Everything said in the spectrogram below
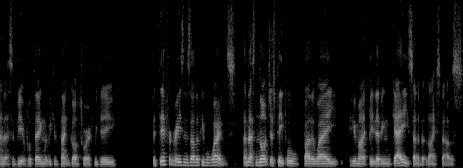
and that's a beautiful thing that we can thank God for if we do. For different reasons, other people won't. And that's not just people, by the way, who might be living gay celibate lifestyles.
